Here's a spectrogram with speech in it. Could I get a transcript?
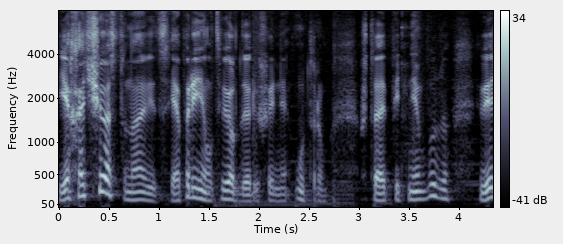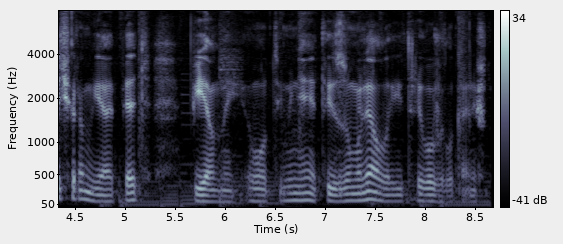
Я хочу остановиться. Я принял твердое решение утром, что я пить не буду. Вечером я опять пьяный. Вот. И меня это изумляло и тревожило, конечно.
